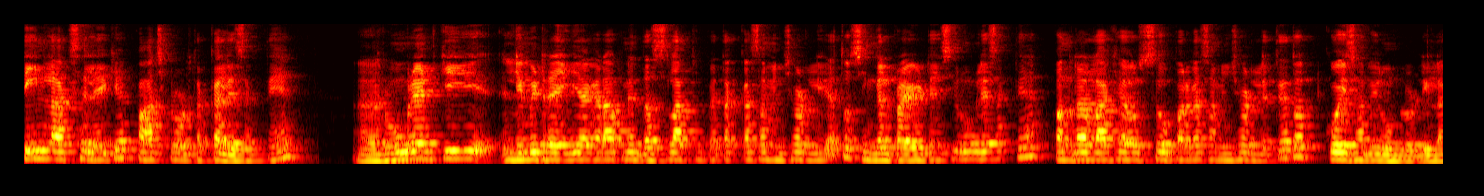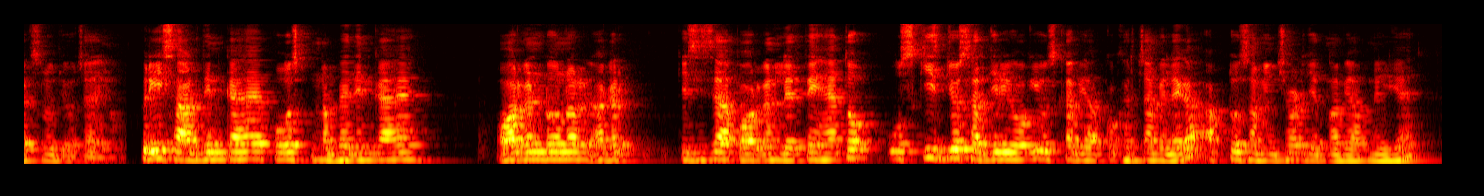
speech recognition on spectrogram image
तीन लाख से लेके पाँच करोड़ तक का ले सकते हैं. रूम रेंट की लिमिट रहेगी, अगर आपने दस लाख रुपए तक का सम इंश्योर्ड लिया तो सिंगल प्राइवेट एसी रूम ले सकते हैं। पंद्रह लाख या उससे ऊपर का सम इंश्योर्ड लेते हैं तो कोई सा भी रूम लो डिलक्स लो, जो चाहे लो। प्री साठ दिन का है पोस्ट नब्बे दिन का है। ऑर्गन डोनर अगर किसी से आप ऑर्गन लेते हैं तो उसकी जो सर्जरी होगी, उसका भी आपको खर्चा मिलेगा अप टू सम इंश्योर्ड जितना भी आपने लिया है।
